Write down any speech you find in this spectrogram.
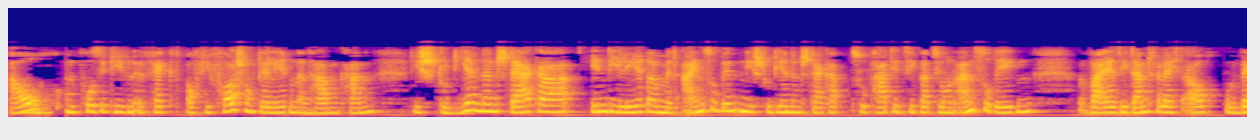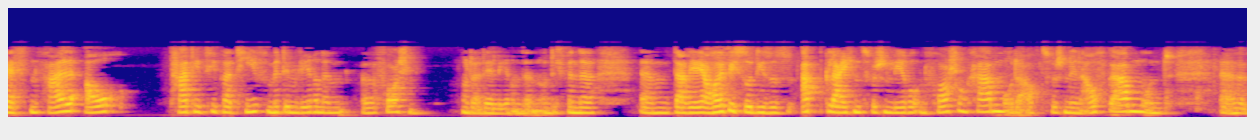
auch einen positiven Effekt auf die Forschung der Lehrenden haben kann, die Studierenden stärker in die Lehre mit einzubinden, die Studierenden stärker zu Partizipation anzuregen, weil sie dann vielleicht auch im besten Fall auch partizipativ mit dem Lehrenden äh, forschen oder der Lehrenden. Und ich finde, ähm, da wir ja häufig so dieses Abgleichen zwischen Lehre und Forschung haben oder auch zwischen den Aufgaben und äh,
